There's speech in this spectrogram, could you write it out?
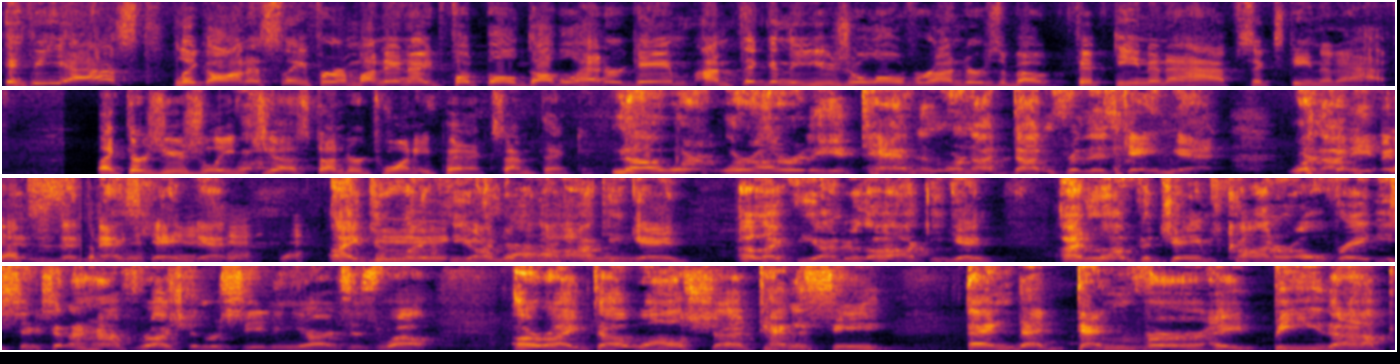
if he asked, like honestly, for a Monday yeah. night football doubleheader game, I'm thinking the usual over/under is about 15 and a half, 16 and a half. Like there's usually well, just under 20 picks, I'm thinking. No, we're we're already at 10 and we're not done for this game yet. We're not even into the next game yet. I do like the under the hockey game. I like the under the hockey game. I love the James Conner over 86 and a half rushing receiving yards as well. All right, uh, Walsh, uh, Tennessee and uh, Denver, a beat up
